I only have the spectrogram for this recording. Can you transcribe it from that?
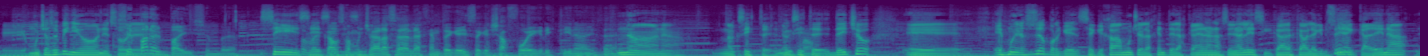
eh, muchas opiniones sobre. Separa el país siempre. Sí, Eso sí. me sí, causa sí, mucha gracia a la gente que dice que ya fue Cristina, ¿viste? No, no. No existe, no existe. De hecho, eh, es muy gracioso porque se quejaba mucho la gente de las cadenas nacionales y cada vez que habla Cristina Sí. hay cadena eh,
